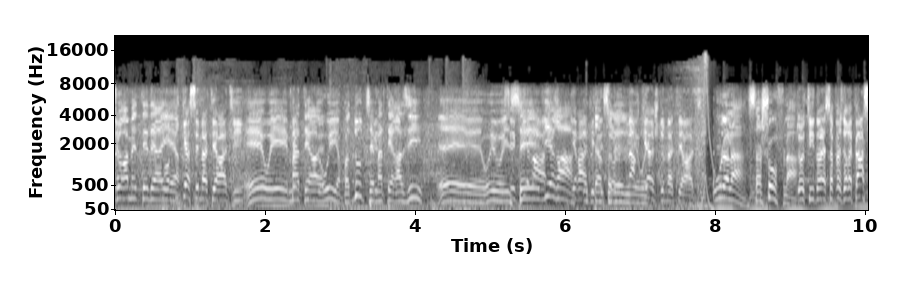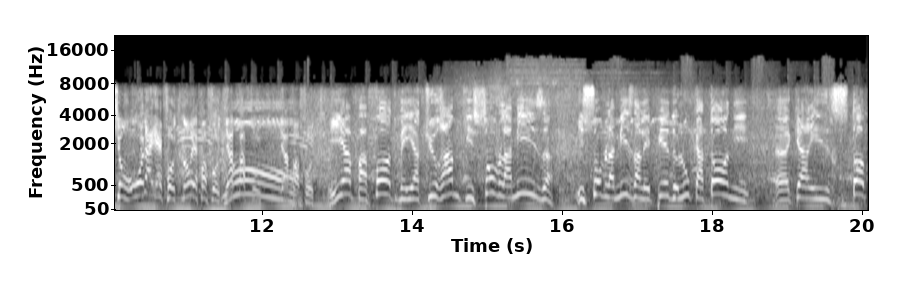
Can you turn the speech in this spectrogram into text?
Thuram. Était En derrière. tout cas, c'est Materazzi. Eh oui, Materazzi, oui, il n'y a pas de doute, c'est Materazzi. Et oui, oui, c'est Vieira. Vieira qui était sur le oui, marquage de Materazzi. Ouh là là, ça chauffe là. Dans sa phase de réparation. Oh là, il y a faute. Non, il n'y a pas faute. Il n'y a pas faute. Il n'y a pas faute. Il n'y a pas faute, mais il y a Thuram qui sauve la mise. Il sauve la mise dans les pieds de Luca Toni. euh, car il stoppe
